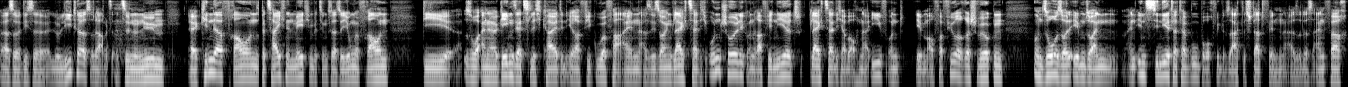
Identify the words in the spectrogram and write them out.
Also diese Lolitas oder als Synonym äh, Kinderfrauen bezeichnen Mädchen bzw. junge Frauen, die so eine Gegensätzlichkeit in ihrer Figur vereinen. Also sie sollen gleichzeitig unschuldig und raffiniert, gleichzeitig aber auch naiv und eben auch verführerisch wirken. Und so soll eben so ein, ein inszenierter Tabubruch, wie du sagtest, stattfinden. Also dass einfach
